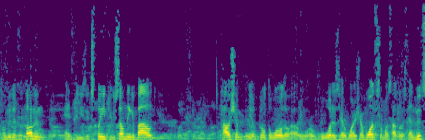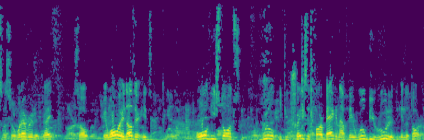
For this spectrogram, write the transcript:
Talmud Chachamim, and he's explained to you something about how Hashem you know, built the world, or, or what is what Hashem wants from us, how to understand mitzvahs, or whatever it is, right? So, in one way or another, it's all these thoughts will, if you trace it far back enough, they will be rooted in the Torah.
